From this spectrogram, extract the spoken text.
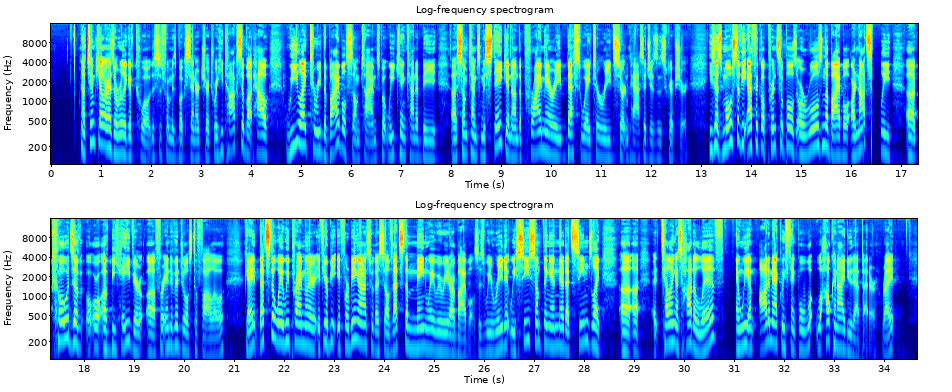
Now, Tim Keller has a really good quote. This is from his book, Center Church, where he talks about how we like to read the Bible sometimes, but we can kind of be uh, sometimes mistaken on the primary best way to read certain passages in Scripture. He says most of the ethical principles or rules in the Bible are not uh, codes of, or, of behavior uh, for individuals to follow. Okay, that's the way we primarily, if, you're be, if we're being honest with ourselves, that's the main way we read our Bibles. Is we read it, we see something in there that seems like uh, uh, telling us how to live and we automatically think, well, what, how can I do that better, right?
